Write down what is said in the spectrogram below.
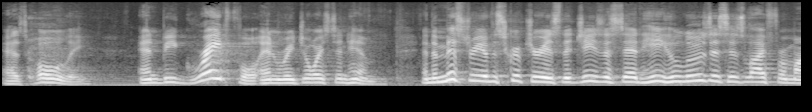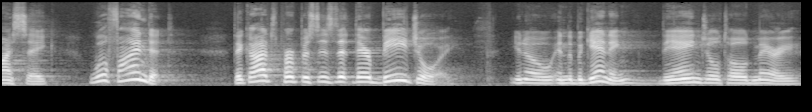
as holy, and be grateful and rejoice in Him. And the mystery of the scripture is that Jesus said, He who loses his life for my sake will find it. That God's purpose is that there be joy. You know, in the beginning, the angel told Mary,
